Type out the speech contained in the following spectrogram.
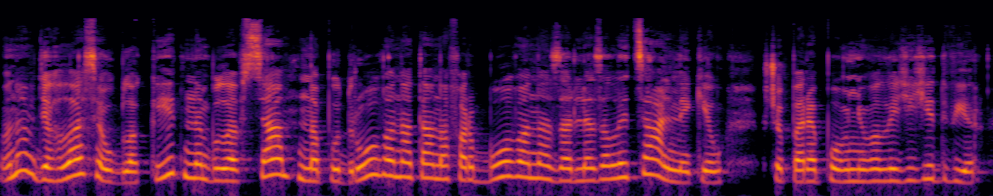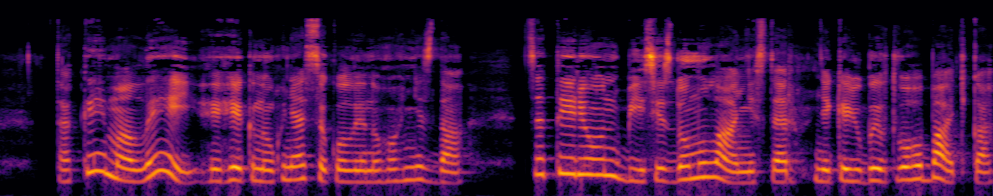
Вона вдяглася у блакитне, була вся напудрована та нафарбована задля залицяльників, що переповнювали її двір. Такий малий. гигикнув князь Соколиного гнізда. Це Тиріон Біс із дому Ланністер, який убив твого батька.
